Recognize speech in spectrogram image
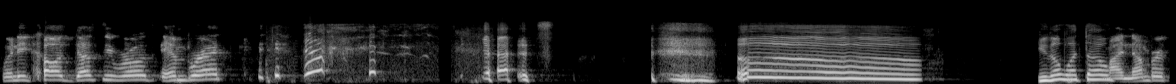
when he called Dusty Rhodes inbred. Yes. Oh. You know what though? My number,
